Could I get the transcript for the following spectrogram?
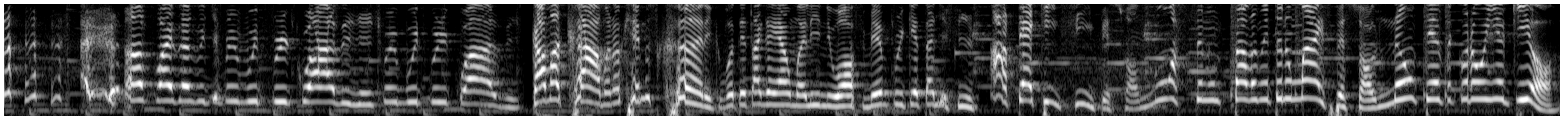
Rapaz, essa aqui foi muito por quase, gente. Foi muito por quase. Calma, calma, não queremos cânico. Vou tentar ganhar uma linha off mesmo porque tá difícil. Até que enfim, pessoal. Nossa, não tava aguentando mais, pessoal. Não tem essa coroinha aqui, ó.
